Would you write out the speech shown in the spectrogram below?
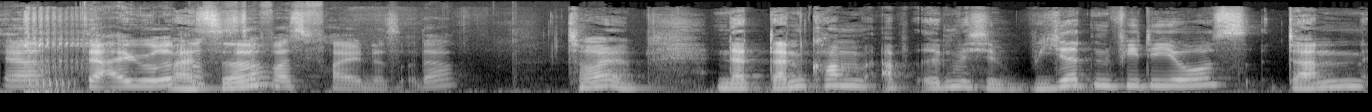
Ja, der Algorithmus weißt du? ist doch was Feines, oder? Toll. Na, dann kommen ab irgendwelche weirden Videos, dann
